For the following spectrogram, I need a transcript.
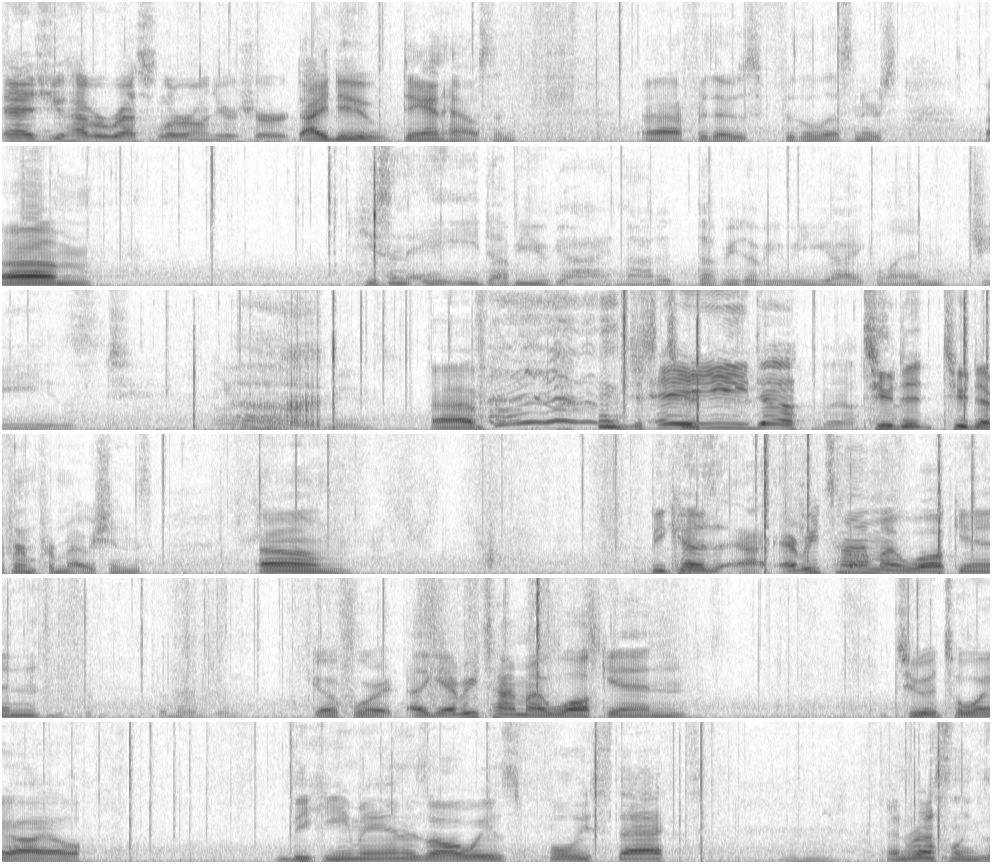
As you have a wrestler on your shirt. I do, Danhausen, uh, for those for the listeners. Um, he's an AEW guy, not a WWE guy, Glenn. Jeez, I don't know what that means. uh, just two, AEW. two di- two different promotions. Um, because uh, every time I walk in, go for it. Like every time I walk in to a toy aisle, the He-Man is always fully stacked, and wrestling's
